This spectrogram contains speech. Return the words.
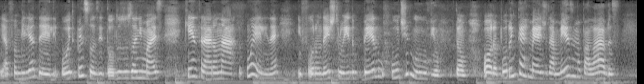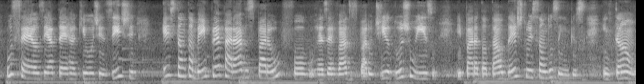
e a família dele. Oito pessoas e todos os animais que entraram na arca com ele, né? E foram destruídos pelo o dilúvio. Então, ora, por intermédio da mesma palavras, os céus e a terra que hoje existe estão também preparados para o fogo, reservados para o dia do juízo e para a total destruição dos ímpios. Então,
